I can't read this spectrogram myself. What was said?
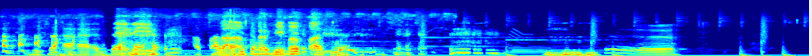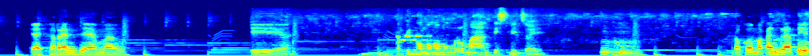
bisa aja. Jadi Apalagi sama. Bapak. ya. Eh. Kayak keren sih emang. iya. Tapi ngomong-ngomong romantis nih, coy. Mm-mm. Rokok makan gratis.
